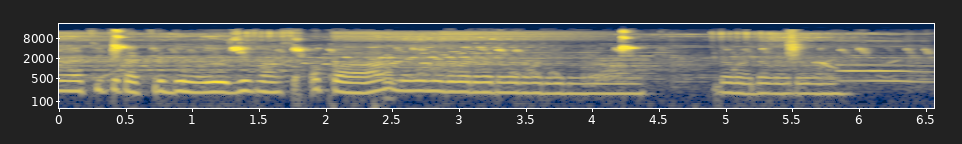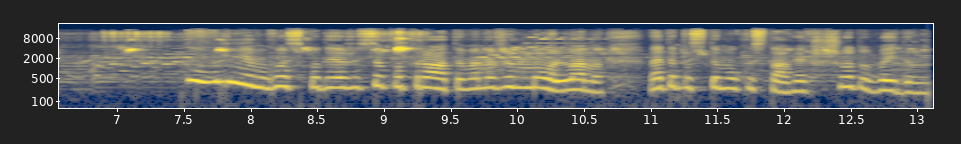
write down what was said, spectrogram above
ну, я тільки так придумав, дізнався. Опа, ну ну давай, давай, давай, давай, давай, давай. Давай, давай, давай. Ну, блін, господи, я вже все потратив, мене вже ноль. Ладно, давайте посидимо в кустах. Якщо що, то вийдемо.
